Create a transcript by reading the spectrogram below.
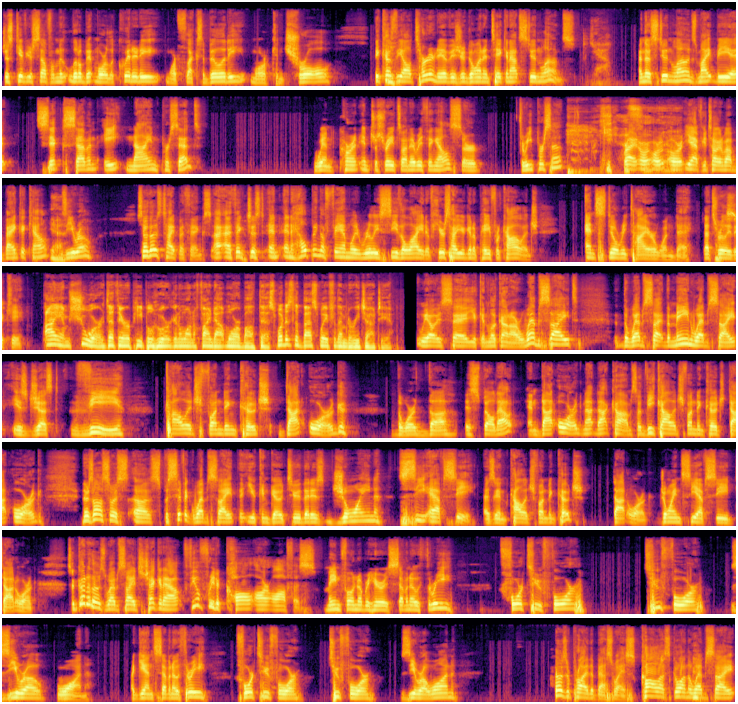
Just give yourself a little bit more liquidity, more flexibility, more control, because the alternative is you're going and taking out student loans. Yeah. And those student loans might be at six, seven, eight, nine percent when current interest rates on everything else are three percent. yes. Right. Or, or, or, yeah, if you're talking about bank account, yeah. zero. So those type of things. I, I think just and and helping a family really see the light of here's how you're going to pay for college and still retire one day. That's really the key. I am sure that there are people who are going to want to find out more about this. What is the best way for them to reach out to you? We always say you can look on our website the website, the main website is just the collegefundingcoach.org. The word the is spelled out and .org, not .com. So thecollegefundingcoach.org. There's also a, a specific website that you can go to that is join CFC, as in collegefundingcoach.org, joincfc.org. So go to those websites, check it out. Feel free to call our office. Main phone number here is 703 424 2401. Again, 703 424 2401. Those are probably the best ways. Call us, go on the website,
